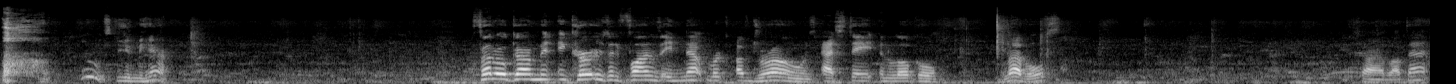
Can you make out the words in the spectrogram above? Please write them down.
Ooh, excuse me here. Federal government encourages and funds a network of drones at state and local levels. Sorry about that.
